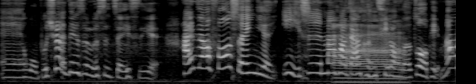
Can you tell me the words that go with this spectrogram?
哎，我不确定是不是 J C 耶，还叫《封神演义》，是漫画家藤崎龙的作品。漫画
